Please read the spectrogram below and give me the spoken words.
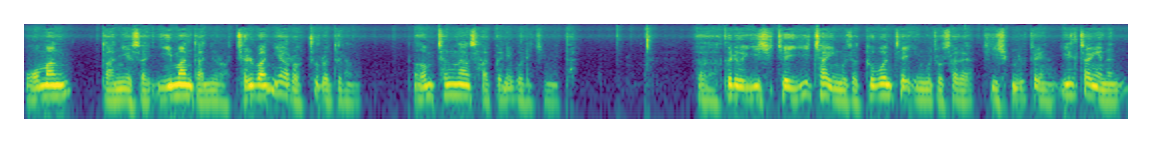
5만 단위에서 2만 단위로 절반 이하로 줄어드는 엄청난 사건이 벌어집니다. 어, 그리고 제2차 인구조사, 두 번째 인구조사가 26장에는 1장에는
